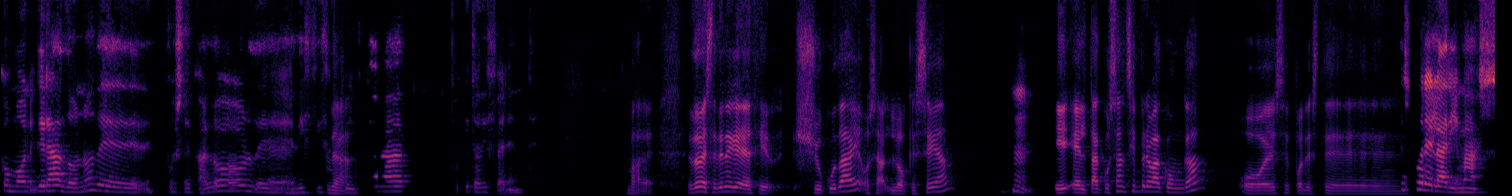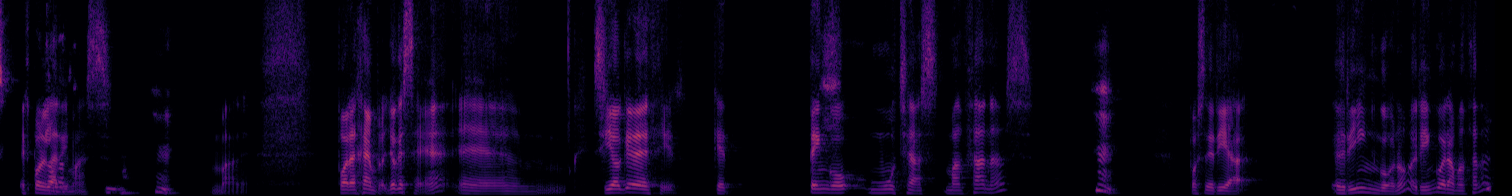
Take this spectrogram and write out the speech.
como grado, ¿no? De, pues de calor, de dificultad, un poquito diferente. vale. Entonces se tiene que decir shukudae, o sea, lo que sea, Hmm. y el takusan siempre va con ga o es por este, Es por el arimás. es por el arimas. Hmm. Vale. Por ejemplo, yo qué sé, ¿eh? Eh, si yo quiero decir que tengo muchas manzanas, Hmm. pues sería ringo, ¿no? Ringo era manzana.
